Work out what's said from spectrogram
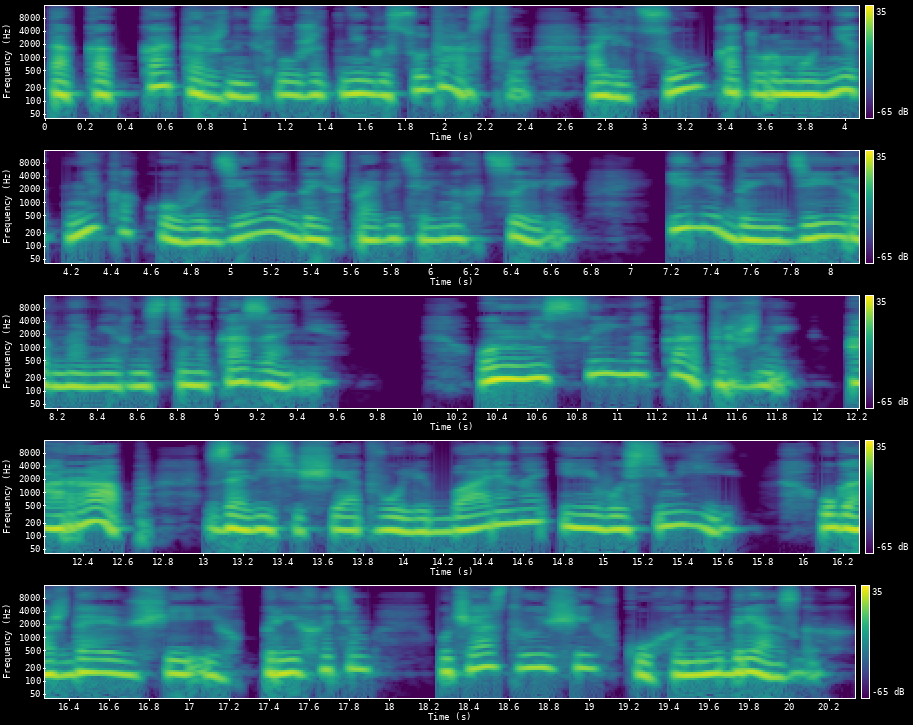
так как каторжный служит не государству, а лицу, которому нет никакого дела до исправительных целей или до идеи равномерности наказания. Он не сильно каторжный, а раб, зависящий от воли барина и его семьи, угождающий их прихотям, участвующий в кухонных дрязгах.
